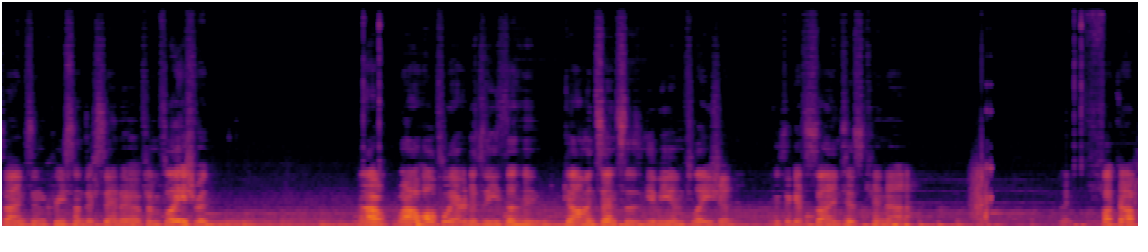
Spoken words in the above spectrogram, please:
Science increase understanding of inflation. Oh, well, hopefully our disease doesn't... Common sense doesn't give you inflation. Because I guess scientists can, uh fuck up.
